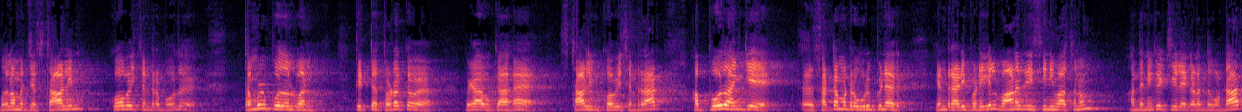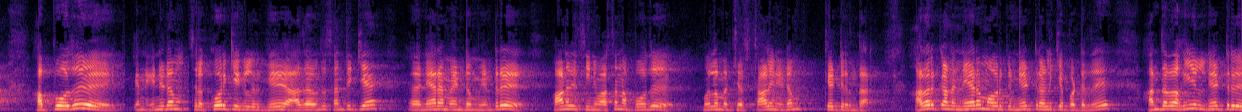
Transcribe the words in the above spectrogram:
முதலமைச்சர் ஸ்டாலின் கோவை சென்றபோது தமிழ் புதல்வன் திட்ட தொடக்க விழாவுக்காக ஸ்டாலின் கோவை சென்றார். அப்போது அங்கே சட்டமன்ற உறுப்பினர் என்ற அடிப்படையில் வானதி சீனிவாசனும் அந்த நிகழ்ச்சியிலே கலந்து கொண்டார். அப்போது என் என்னிடம் சில கோரிக்கைகள் இருக்குது அதை வந்து சந்திக்க நேரம் வேண்டும் என்று வானதி சீனிவாசன் அப்போது முதலமைச்சர் ஸ்டாலினிடம் கேட்டிருந்தார். அதற்கான நேரம் அவருக்கு நேற்று அளிக்கப்பட்டது. அந்த வகையில் நேற்று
